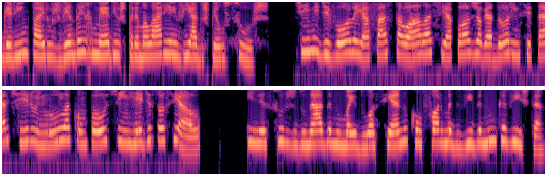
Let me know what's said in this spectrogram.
garimpeiros vendem remédios para malária enviados pelo SUS. Time de vôlei afasta Wallace após jogador incitar tiro em Lula com post em rede social. Ilha surge do nada no meio do oceano com forma de vida nunca vista.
